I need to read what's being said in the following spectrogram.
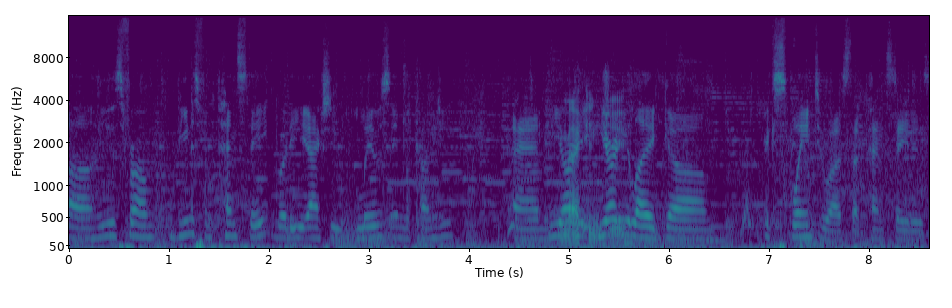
Uh, he is from Venus from Penn State, but he actually lives in Makunji, and he already he already like um, explained to us that Penn State is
